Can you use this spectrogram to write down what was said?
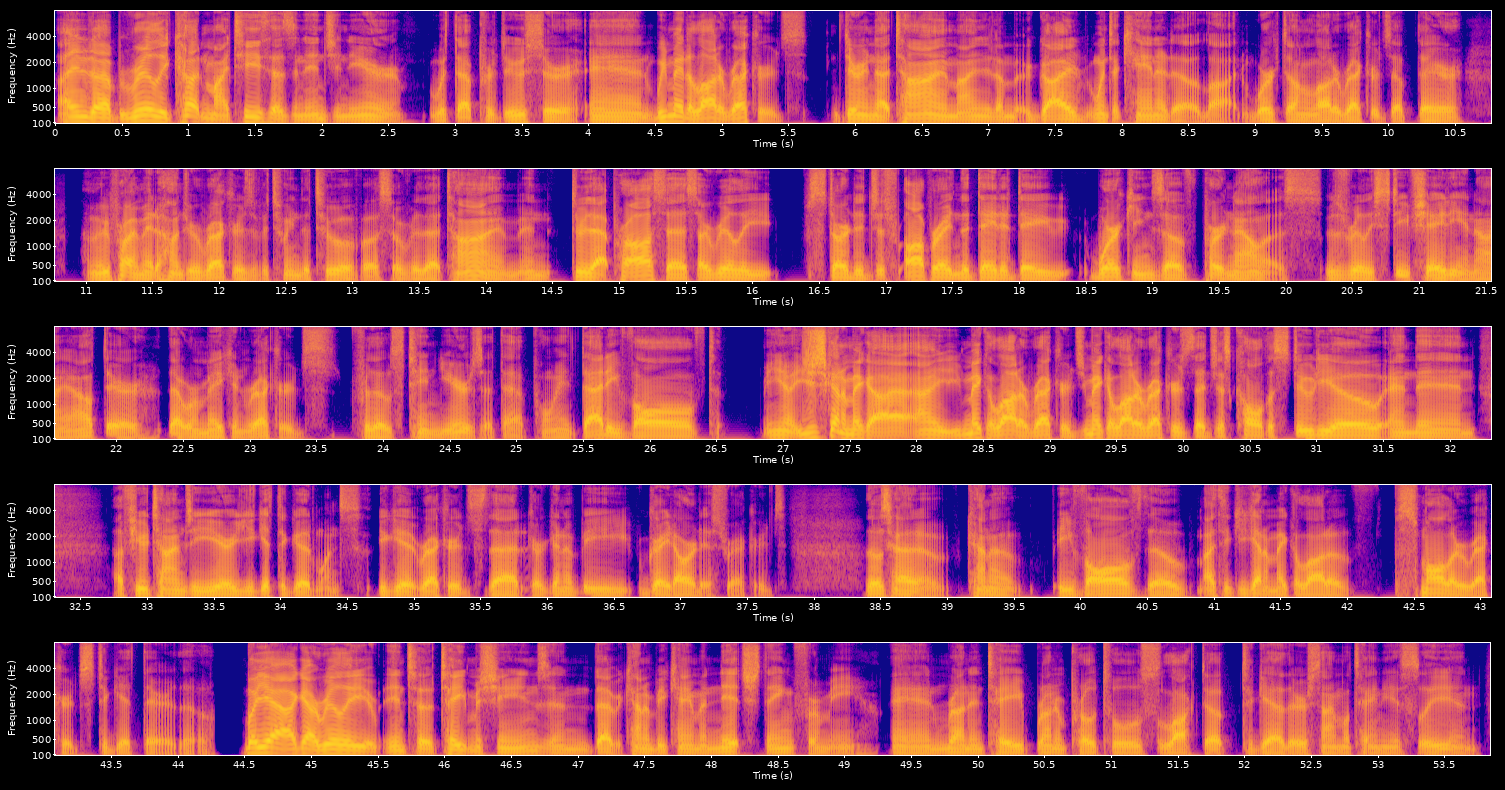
I ended up really cutting my teeth as an engineer with that producer, and we made a lot of records during that time, I ended up, I went to Canada a lot, worked on a lot of records up there. I mean, we probably made 100 records between the two of us over that time. And through that process, I really started just operating the day to day workings of Pedernales. It was really Steve Chadie and I out there that were making records for those 10 years at that point. That evolved. You know, you just got to make a, I, you make a lot of records. You make a lot of records that just call the studio and then a few times a year, you get the good ones. You get records that are going to be great artist records. Those have kind of evolved, though. I think you got to make a lot of smaller records to get there, though. But yeah, I got really into tape machines, and that kind of became a niche thing for me. And running tape, running Pro Tools locked up together simultaneously, and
